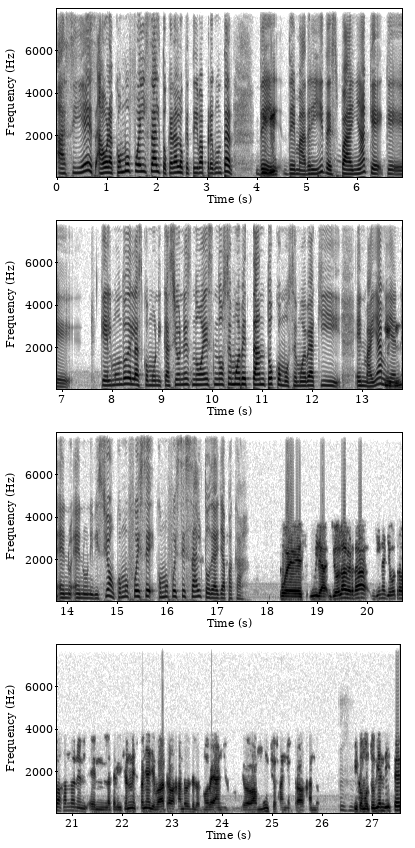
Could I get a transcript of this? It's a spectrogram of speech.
Así es. Ahora, ¿cómo fue el salto? Que era lo que te iba a preguntar. De, de Madrid, de España, que, que, que el mundo de las comunicaciones no es, no se mueve tanto como se mueve aquí en Miami, en, en, en Univisión. ¿Cómo fue ese, cómo fue ese salto de allá para acá? Pues mira, yo la verdad, Gina, llevo trabajando en, el- en la televisión en España, llevaba trabajando desde los nueve años, ¿no? llevaba muchos años trabajando. Y como tú bien dices,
